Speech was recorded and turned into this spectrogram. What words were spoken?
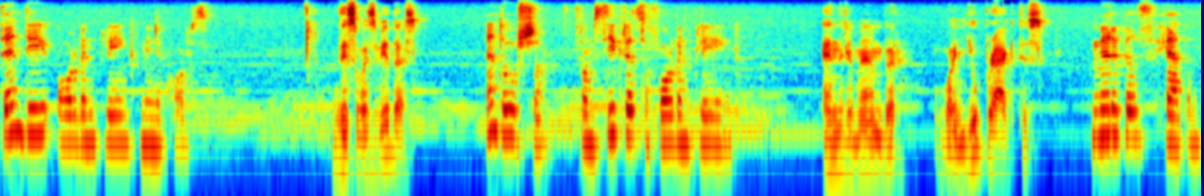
10-day organ playing mini course. This was Vidas. And Ausra from Secrets of Organ Playing. And remember, when you practice, Miracles happen.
